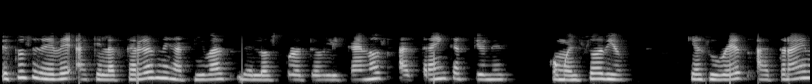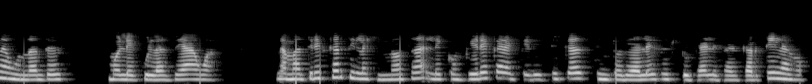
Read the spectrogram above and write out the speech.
Esto se debe a que las cargas negativas de los proteoglicanos atraen cationes como el sodio, que a su vez atraen abundantes moléculas de agua. La matriz cartilaginosa le confiere características tintoriales especiales al cartílago.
